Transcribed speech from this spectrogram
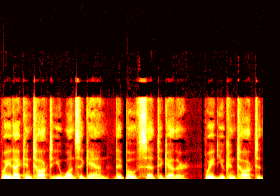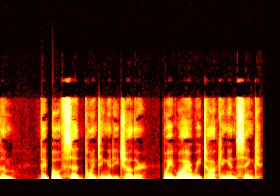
Wait I can talk to you once again, they both said together. Wait you can talk to them. They both said pointing at each other. Wait why are we talking in sync?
